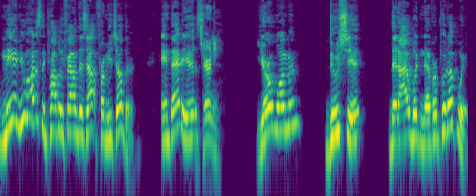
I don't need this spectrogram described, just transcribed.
me and you honestly probably found this out from each other. And that is Journey. your woman do shit that I would never put up with.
